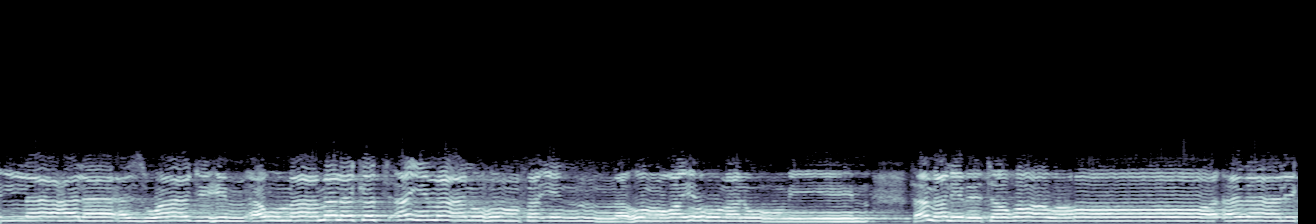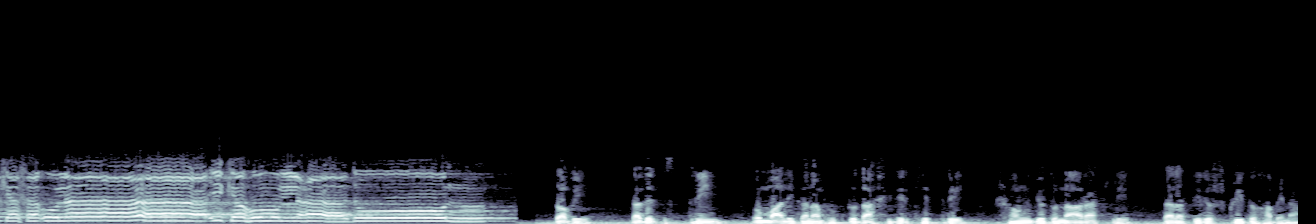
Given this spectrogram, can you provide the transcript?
إلا على أزواجهم أو ما ملكت أيمانهم فإنهم غير ملومين فمن ابتغى وراء তবে তাদের স্ত্রী ও মালিকানাভুক্ত দাসীদের ক্ষেত্রে সংযত না রাখলে তারা তিরস্কৃত হবে না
